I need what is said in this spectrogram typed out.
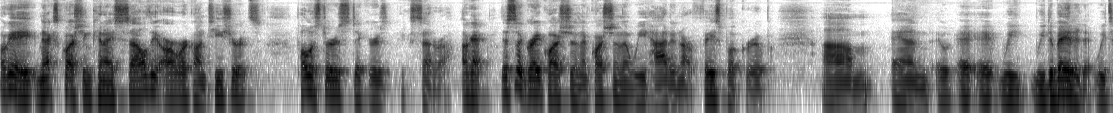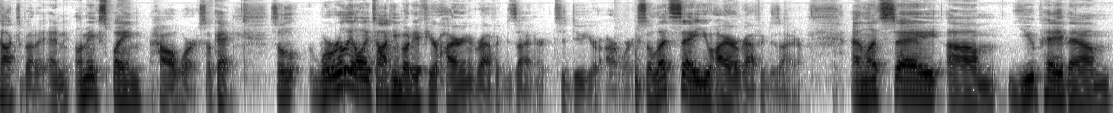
Okay next question. Can i sell the artwork on t-shirts posters stickers etc okay this is a great question a question that we had in our facebook group um, and it, it, we we debated it. We talked about it, and let me explain how it works. Okay, so we're really only talking about if you're hiring a graphic designer to do your artwork. So let's say you hire a graphic designer, and let's say um, you pay them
